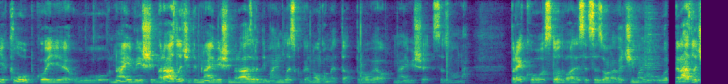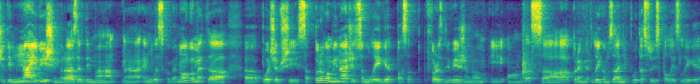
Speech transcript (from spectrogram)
je klub koji je u najvišim, različitim najvišim razredima engleskog nogometa proveo najviše sezona. Preko 120 sezona već imaju u različitim najvišim razredima uh, engleskog nogometa, uh, počevši sa prvom inačicom lige, pa sa First Divisionom i onda sa Premier Ligom. Zadnji puta su ispali iz lige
